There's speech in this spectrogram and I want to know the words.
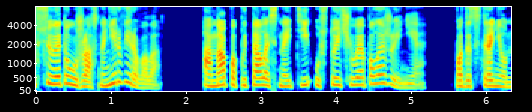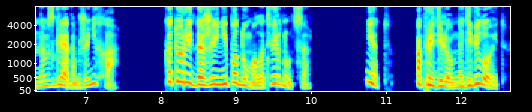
все это ужасно нервировало. Она попыталась найти устойчивое положение под отстраненным взглядом жениха, который даже и не подумал отвернуться. Нет, определенно дебилоид.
